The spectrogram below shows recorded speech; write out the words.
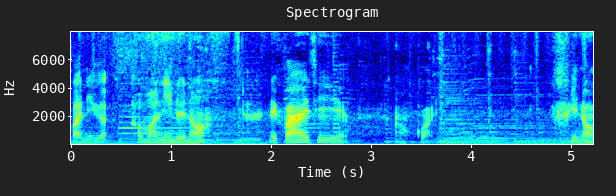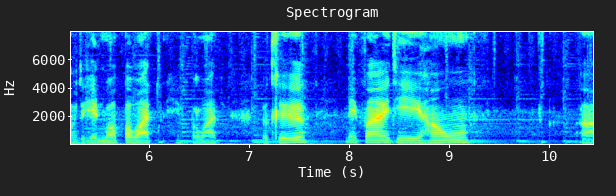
วันนี้ก็เข้ามานี่เลยเนาะ ในไฟล์ที่เอาก่อน พี่น้องจะเห็นว่าประวัติประวัติ ก็คือในไฟล์ที่เฮา อ่า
